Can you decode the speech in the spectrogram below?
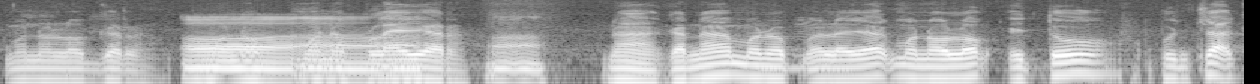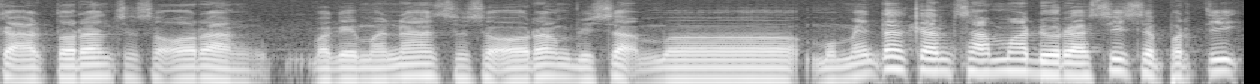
monologer, oh, mono, monoplayer. Uh, uh. Nah, karena monoplayer monolog itu puncak keaktoran seseorang. Bagaimana seseorang bisa me mementaskan sama durasi seperti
